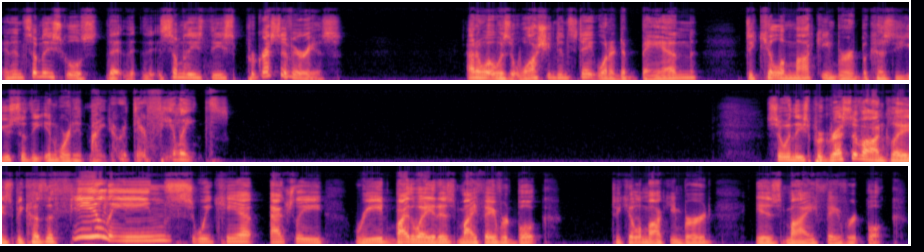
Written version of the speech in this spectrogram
And in some of these schools, some of these these progressive areas, I don't know what was it. Washington State wanted to ban to kill a mockingbird because the use of the N word, it might hurt their feelings. So, in these progressive enclaves, because of feelings, we can't actually read. By the way, it is my favorite book. To Kill a Mockingbird is my favorite book.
